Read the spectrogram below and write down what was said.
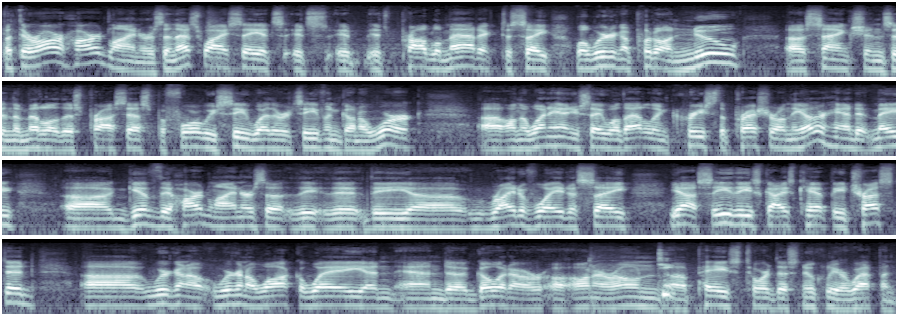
but there are hardliners, and that's why I say it's it's it, it's problematic to say, well, we're going to put on new uh, sanctions in the middle of this process before we see whether it's even going to work. Uh, on the one hand, you say, well, that'll increase the pressure. On the other hand, it may uh, give the hardliners uh, the the, the uh, right of way to say, yeah, see, these guys can't be trusted. Uh, we're gonna we're gonna walk away and and uh, go at our uh, on our own uh, pace toward this nuclear weapon.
